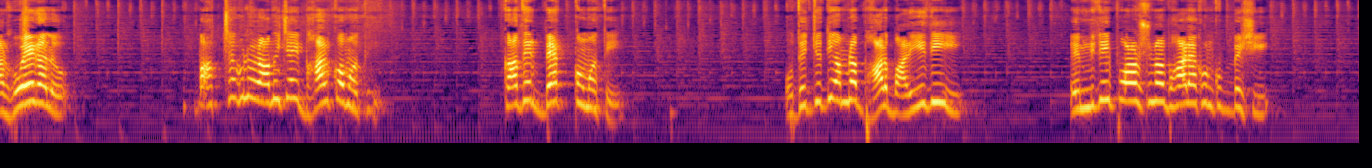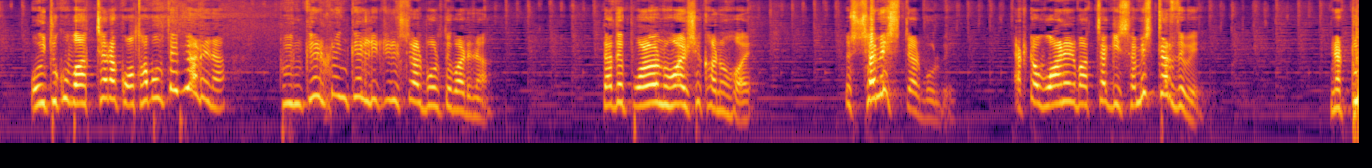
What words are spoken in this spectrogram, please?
আর হয়ে গেল, বাচ্চাগুলোর আমি চাই ভার কমাতে। কাদের ব্যাগ কমাতে? ওদের যদি আমরা ভার বাড়িয়ে দিই, এমনিতেই পড়াশোনার ভার এখন খুব বেশি। ওইটুকু বাচ্চারা কথা বলতেই পারে না, টুইঙ্কেল টুইঙ্কেল লিটিল স্টার বলতে পারে না। তাদের পড়ানো হয়, শেখানো হয়। তো সেমিস্টার বলবে। একটা ওয়ানের বাচ্চা কি সেমিস্টার দেবে? না টু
